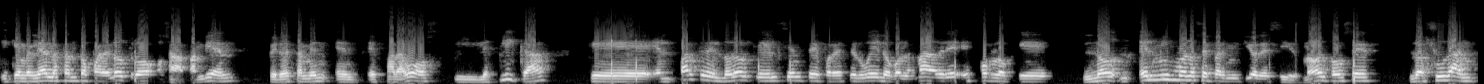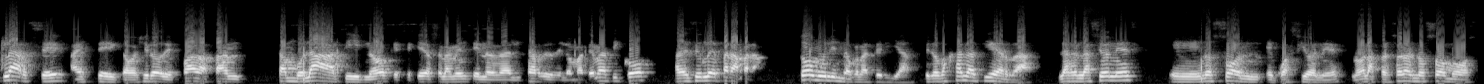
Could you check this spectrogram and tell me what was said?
y que en realidad no es tanto para el otro, o sea, también, pero es también es para vos y le explica que el parte del dolor que él siente por este duelo con la madre es por lo que no, él mismo no se permitió decir, ¿no? Entonces lo ayuda a anclarse a este caballero de espadas tan, tan volátil, ¿no? Que se queda solamente en analizar desde lo matemático, a decirle, para, para, todo muy lindo con la teoría, pero baja la tierra, las relaciones eh, no son ecuaciones, ¿no? Las personas no somos,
